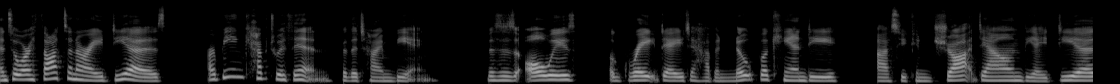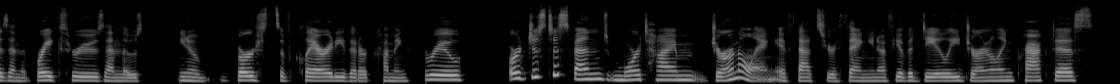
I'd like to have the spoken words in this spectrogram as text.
And so our thoughts and our ideas are being kept within for the time being. This is always a great day to have a notebook handy uh, so you can jot down the ideas and the breakthroughs and those you know, bursts of clarity that are coming through, or just to spend more time journaling if that's your thing. You know, if you have a daily journaling practice,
